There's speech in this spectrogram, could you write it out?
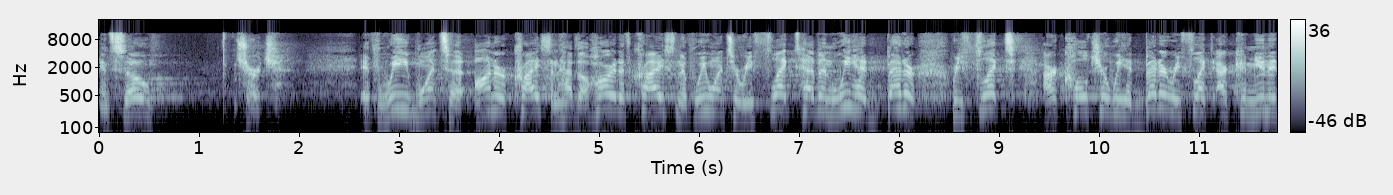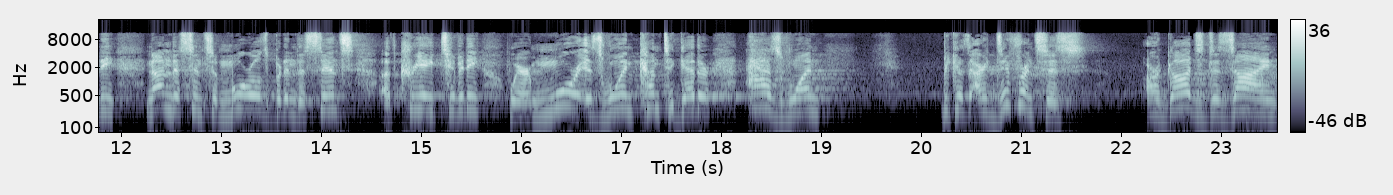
And so, church. If we want to honor Christ and have the heart of Christ, and if we want to reflect heaven, we had better reflect our culture. We had better reflect our community, not in the sense of morals, but in the sense of creativity, where more is one come together as one. Because our differences are God's design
